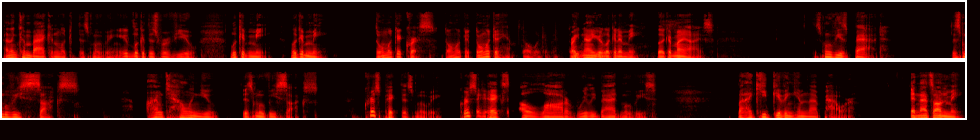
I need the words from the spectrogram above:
and then come back and look at this movie. You Look at this review. Look at me. Look at me. Don't look at Chris. Don't look at don't look at him. Don't look at me. Right now you're looking at me. Look at my eyes. This movie is bad. This movie sucks. I'm telling you, this movie sucks. Chris picked this movie. Chris picks a lot of really bad movies. But I keep giving him that power. And that's on me.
